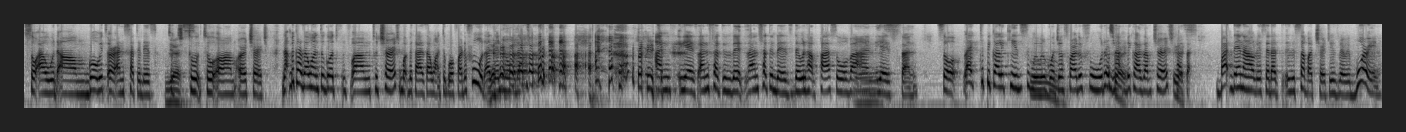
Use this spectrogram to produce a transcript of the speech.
So I would um, go with her on Saturdays to, Yes. to, to um, her church. Not because I want to go to, um, to church, but because I want to go for the food. As you know that. and yes, on Saturdays, on Saturdays they will have Passover and Yes. yes, and so like typically kids, we will go just for the food, Mm. That's not right. because of church. Yes. but then I always say that the Sabbath church is very boring.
